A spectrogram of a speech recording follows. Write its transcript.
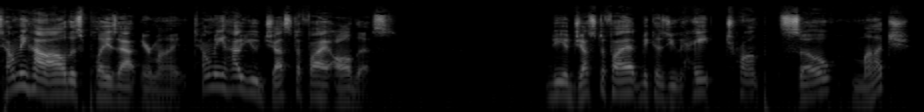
Tell me how all this plays out in your mind. Tell me how you justify all this. Do you justify it because you hate Trump so much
